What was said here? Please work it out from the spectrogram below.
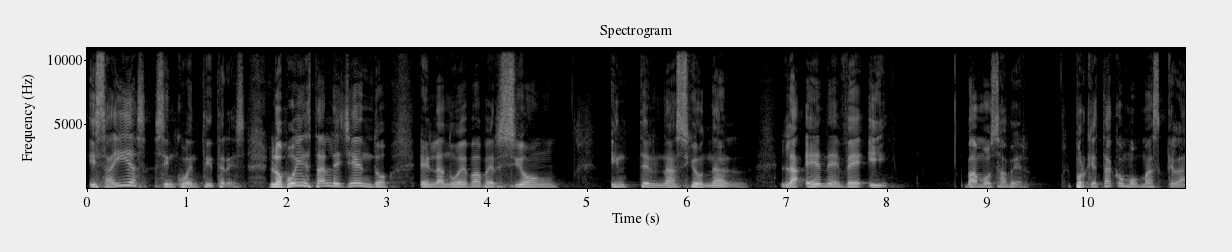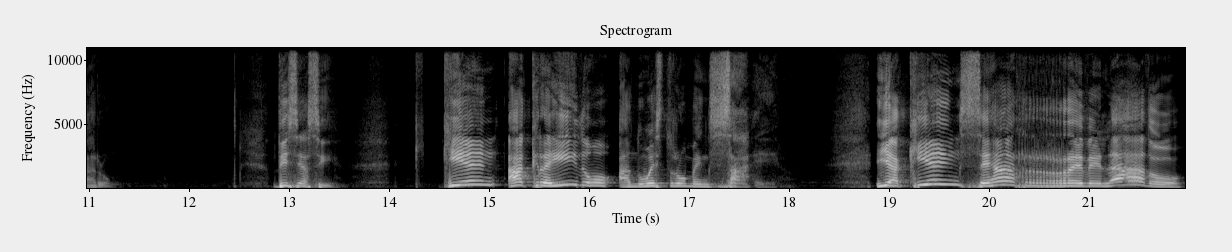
Isaías 53. Lo voy a estar leyendo en la nueva versión internacional, la NBI. Vamos a ver, porque está como más claro. Dice así, ¿quién ha creído a nuestro mensaje? ¿Y a quién se ha revelado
